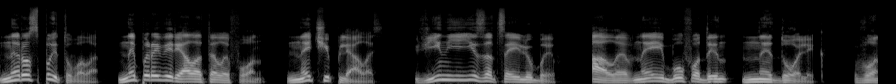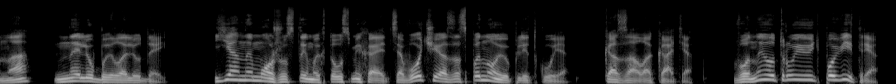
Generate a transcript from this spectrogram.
не розпитувала, не перевіряла телефон, не чіплялась. Він її за це й любив, але в неї був один недолік вона не любила людей. Я не можу з тими, хто усміхається в очі, а за спиною пліткує, казала Катя. Вони отруюють повітря.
